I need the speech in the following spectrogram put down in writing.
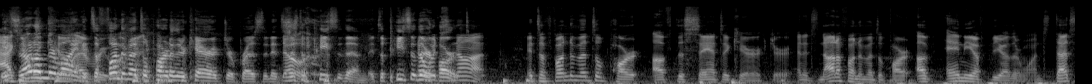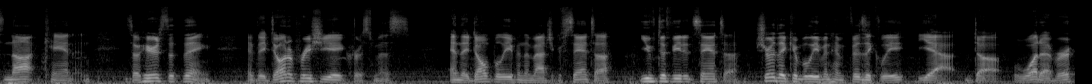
It's not on their mind. It's a fundamental part of their character, President. It's No. just a piece of them. It's a piece of No, their it's heart. It's not. It's a fundamental part of the Santa character, and it's not a fundamental part of any of the other ones. That's not canon. So here's the thing: if they don't appreciate Christmas and they don't believe in the magic of Santa, you've defeated Santa. Sure, they can believe in him physically, yeah, duh, whatever.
